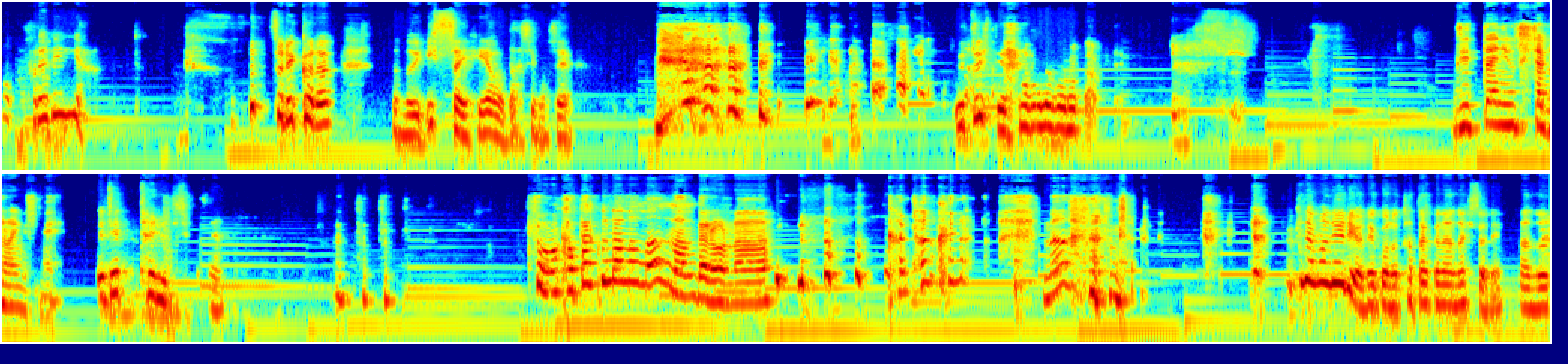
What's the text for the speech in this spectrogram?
もうこれでいいや。それから、あの、一切部屋は出しません。映してたまるものか、みたいな。絶対に映したくないんですね。で絶対に映しません。その、かたくなの何なんだろうな。かたくな、何なんだろ時たま出るよね、このカタクナの人ね。あの、う。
